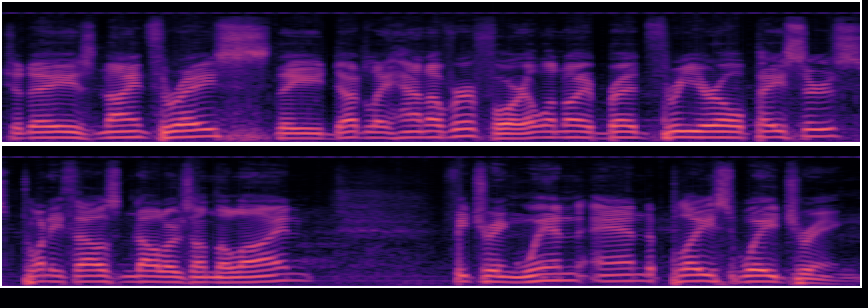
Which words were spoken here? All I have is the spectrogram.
today's ninth race. The Dudley Hanover for Illinois bred three year old Pacers, $20,000 on the line, featuring win and place wagering.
